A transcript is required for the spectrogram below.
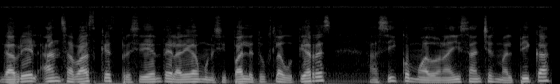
Gabriel Anza Vázquez, presidente de la Liga Municipal de Tuxtla Gutiérrez, así como a Donaí Sánchez Malpica,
